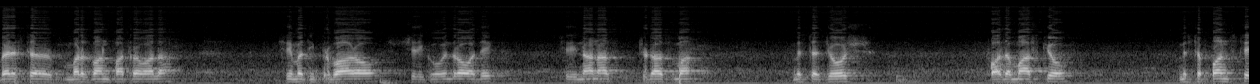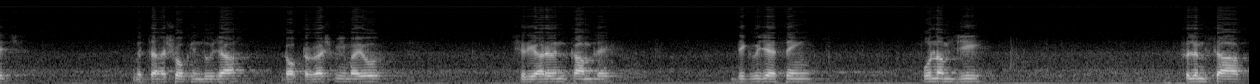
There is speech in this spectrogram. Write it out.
Barrister Marzban Patrawala, Srimati Prabha Rao, Shri Govind Rao Adik, Shri Nana Chudasma, Mr. Josh, Father Maskio, Mr. Punstich, Mr. Ashok Hinduja, Dr. Rashmi Mayur, Shri Arvind Kamble, Digvijay Singh, Poonam ji, film star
